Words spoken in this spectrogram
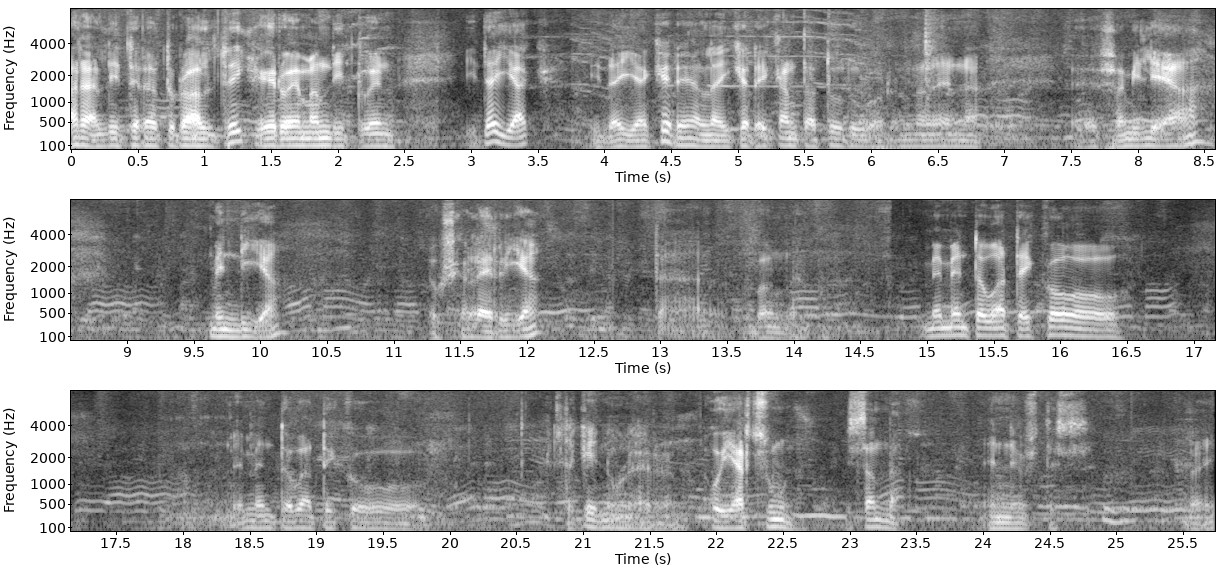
Ara, literatura altik, gero eman dituen ideiak, ideiak ere, alaik ere kantatu du eh, familia, mendia, Euskal Herria, eta, bon, memento bateko, memento bateko, ez dakit nola erran, oi hartzun, izan da, ene ustez, bai.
